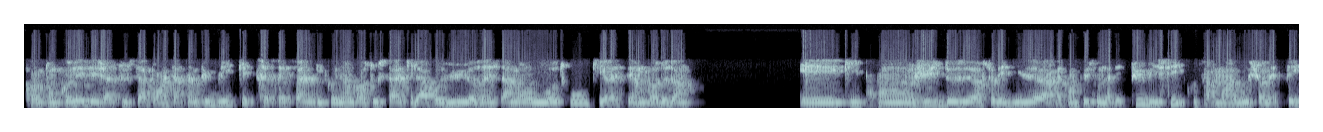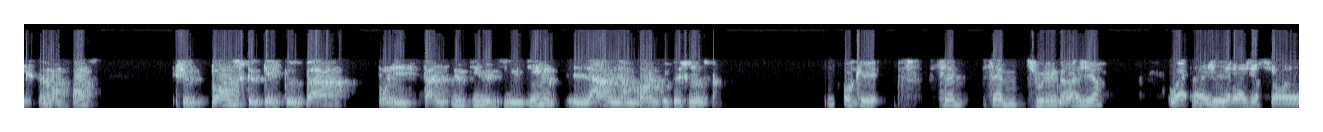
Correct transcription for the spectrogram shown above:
quand on connaît déjà tout ça pour un certain public qui est très très fan, qui connaît encore tout ça, qui l'a revu récemment ou autre, ou qui est resté encore dedans, et qui prend juste deux heures sur les dix heures, avec en plus on a des pubs ici, contrairement à vous sur Netflix euh, en France, je pense que quelque part, pour les fans ultimes, ultimes, ultimes, là on est encore un petit peu sous notre fin. Ok. Seb, Seb tu voulais réagir? Ouais, euh, je voulais réagir sur, euh,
